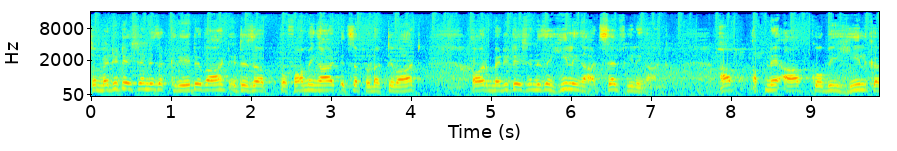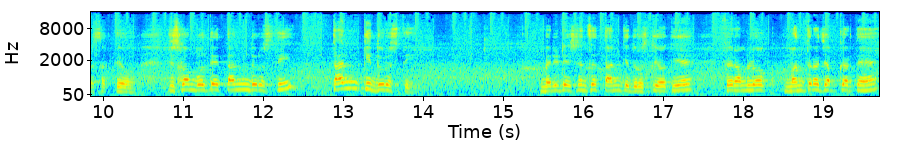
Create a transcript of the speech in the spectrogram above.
So meditation is a creative art it is a performing art it's a productive art और meditation is a healing art self healing art आप अपने आप को भी हील कर सकते हो, जिसको हम बोलते हैं तन दुरुस्ती तन की दुरुस्ती। मेडिटेशन से तन की दुरुस्ती होती है, फिर हम लोग मंत्र जप करते हैं।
